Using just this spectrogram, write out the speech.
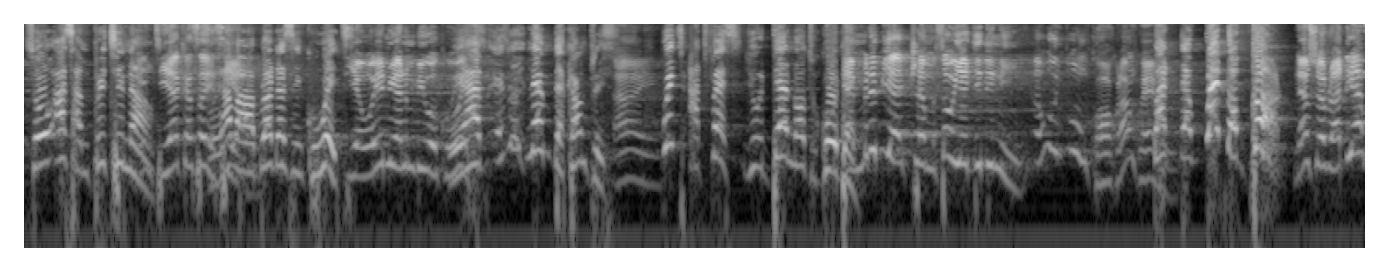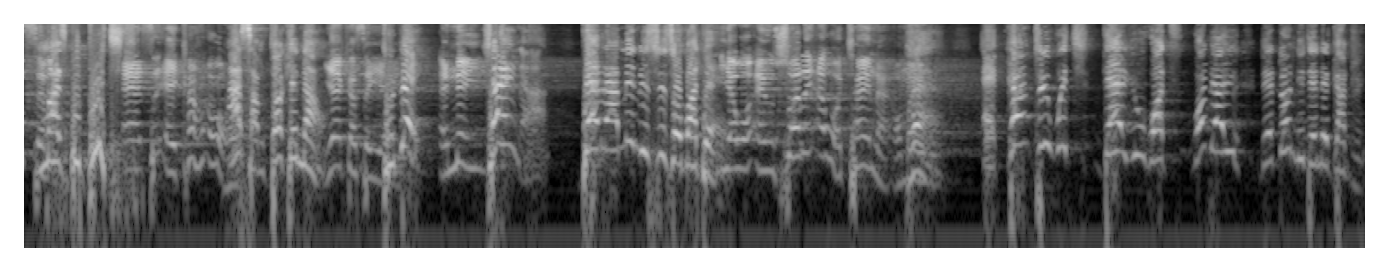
So as I'm preaching now, nti yɛkasa we yi have our brothers in Kuwait. yɛwɔ yɛn nuanom bi wɔ We Kuwait have it's- name the countries, Aye. which at first you dare not go there. mmerɛ bi atwam sɛ woyɛ gyidini wonkɔ kora nkɔɛ But the word of God nanso awurade asɛm must be preached. ɛsɛ ɛka hɔ wɔ As I'm talking now, yɛkasa yi Today. ɛnɛ yi China There are ministries over there. yɛwɔ nsɔre wɔ china ɔman mu. Eh, a country which tell you what? What are you? They don't need any gathering.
